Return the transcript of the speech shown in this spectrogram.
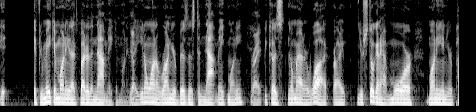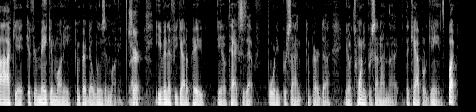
it, if you're making money, that's better than not making money, yep. right? You don't want to run your business to not make money, right? Because no matter what, right, you're still going to have more money in your pocket if you're making money compared to losing money. Right? Sure. Even if you got to pay, you know, taxes at forty percent compared to you know twenty percent on the the capital gains, but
